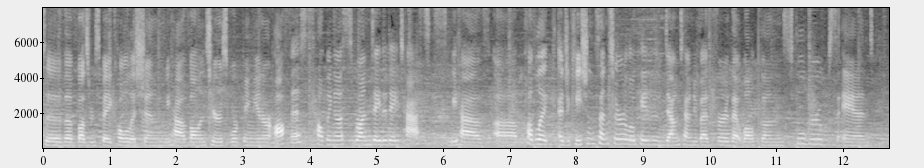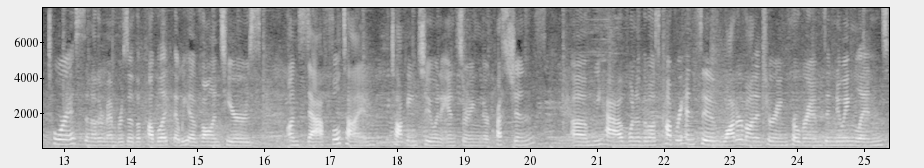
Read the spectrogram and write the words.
to the Buzzards Bay Coalition. We have volunteers working in our office helping us run day-to-day -day tasks. We have a public education center located in downtown New Bedford that welcomes school groups and tourists and other members of the public that we have volunteers on staff full-time talking to and answering their questions. Um, we have one of the most comprehensive water monitoring programs in New England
